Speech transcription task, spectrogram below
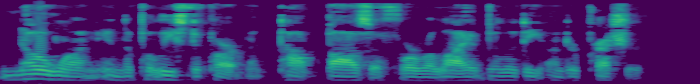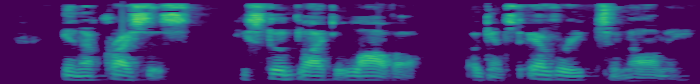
No one in the police department topped Baza for reliability under pressure. In a crisis, he stood like lava against every tsunami.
